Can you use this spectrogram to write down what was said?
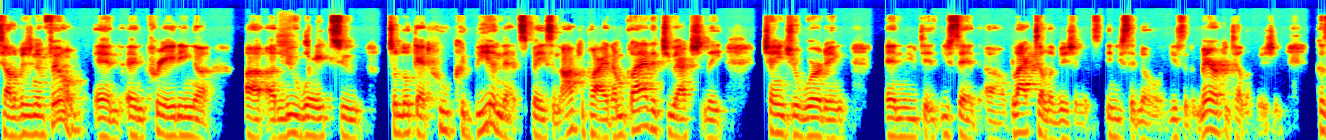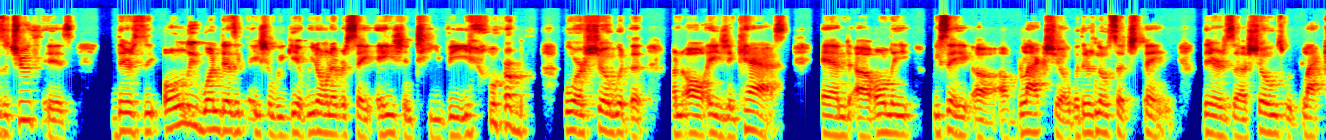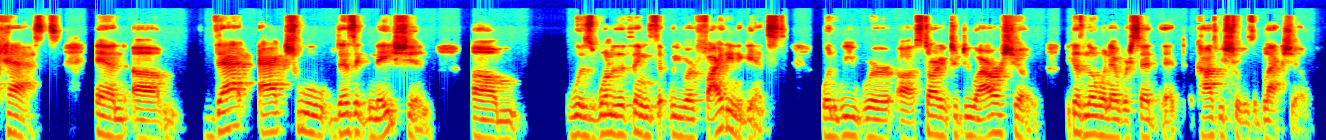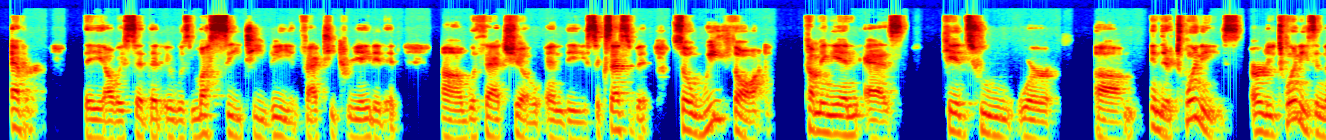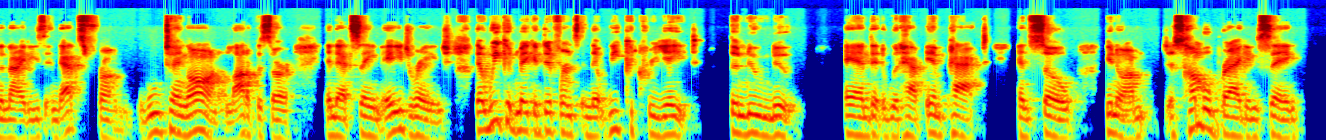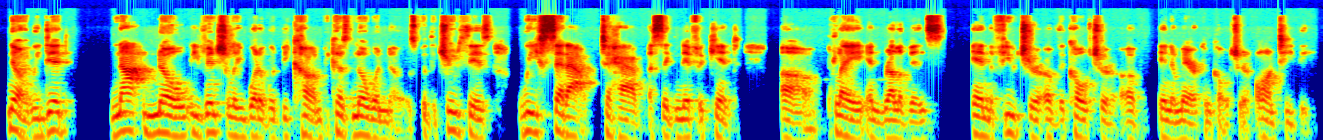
television and film and, and creating a, a, a, new way to to look at who could be in that space and occupy it. I'm glad that you actually changed your wording and you did you said uh, black television and you said no you said american television. Because the truth is there's the only one designation we get we don't ever say asian tv or, or a show with a, an all asian cast. And uh, only we say uh, a black show but there's no such thing. There's uh, shows with black casts. And um, that actual designation um, was one of the things that we were fighting against when we were uh, starting to do our show because no one ever said that Cosby Show was a black show ever. They always said that it was must see TV. In fact, he created it uh, with that show and the success of it. So we thought coming in as kids who were um, in their 20s, early 20s in the 90s, and that's from Wu Tang on. A lot of us are in that same age range, that we could make a difference and that we could create the new new and that it would have impact. And so, you know, I'm just humble bragging saying, no, we did not know eventually what it would become because no one knows. But the truth is, we set out to have a significant uh, play and relevance in the future of the culture of in American culture on TV.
